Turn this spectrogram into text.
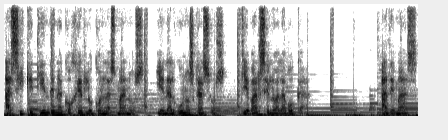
Así que tienden a cogerlo con las manos, y en algunos casos, llevárselo a la boca. Además,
